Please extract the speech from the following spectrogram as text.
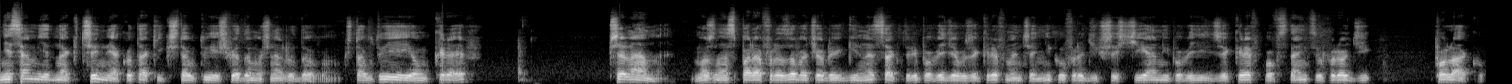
Nie sam jednak czyn jako taki kształtuje świadomość narodową. Kształtuje ją krew przelana. Można sparafrazować Oryginesa, który powiedział, że krew męczenników rodzi chrześcijan i powiedzieć, że krew powstańców rodzi Polaków.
